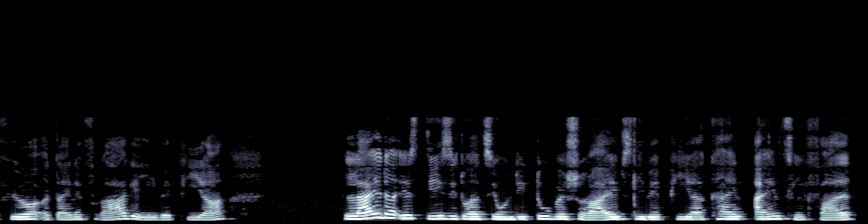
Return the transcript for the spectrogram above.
für deine Frage, liebe Pia. Leider ist die Situation, die du beschreibst, liebe Pia, kein Einzelfall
